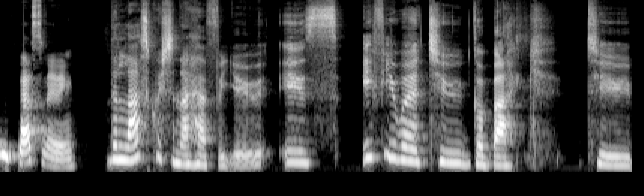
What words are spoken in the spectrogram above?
it's fascinating. The last question I have for you is if you were to go back to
